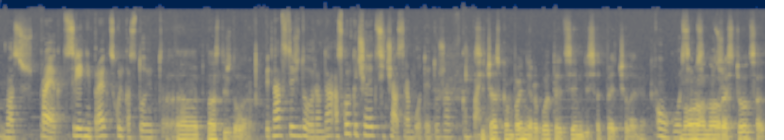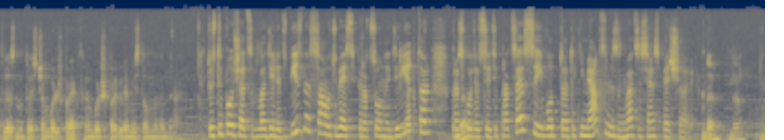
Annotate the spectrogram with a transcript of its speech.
ваш проект, средний проект, сколько стоит? 15 э, тысяч долларов. 15 тысяч долларов, да? А сколько человек сейчас работает уже в компании? Сейчас в компании работает 75 человек. Ого, Но оно растет, соответственно, то есть чем больше проектов, тем больше программистов мы набираем. То есть ты, получается, владелец бизнеса, у тебя есть операционный директор, происходят да. все эти процессы, и вот э, такими акциями занимается 75 человек. Да, да. да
